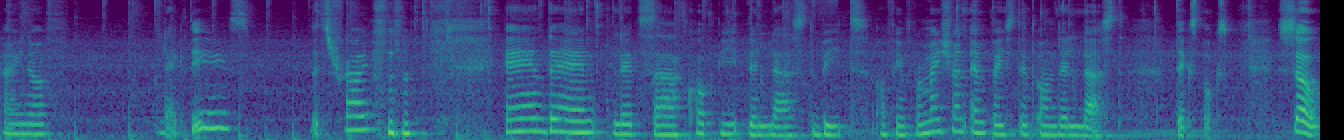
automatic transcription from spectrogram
kind of like this. Let's try. and then let's uh, copy the last bit of information and paste it on the last text box. So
